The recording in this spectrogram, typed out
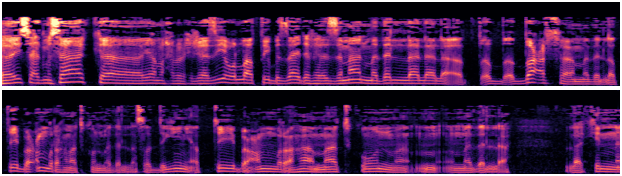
يسعد مساك. آه، يا مرحبا بالحجازية. والله الطيبة الزايدة في هذا الزمان مذلة. لا لا الضعف مذلة. الطيبة عمرها ما تكون مذلة. صدقيني الطيبة عمرها ما تكون مذلة. لكن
